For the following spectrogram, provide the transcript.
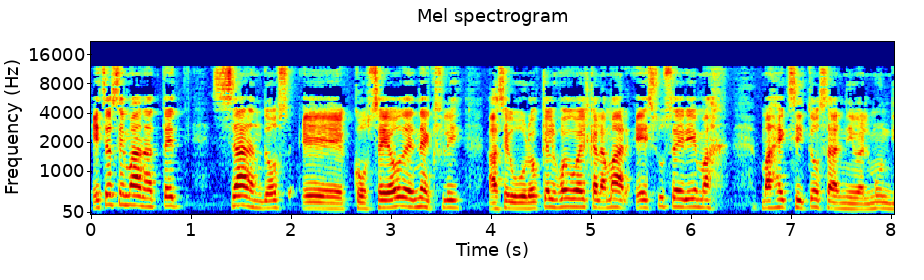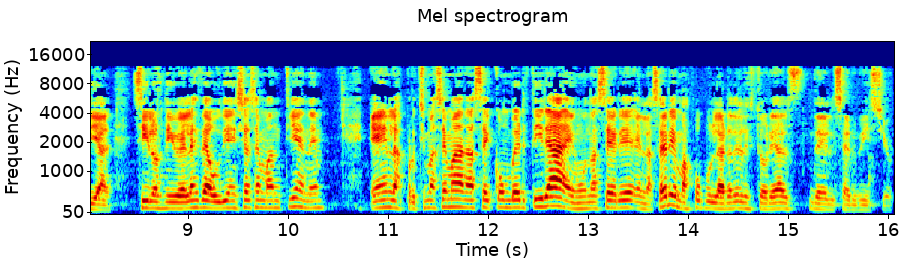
Esta semana Ted Sarandos, eh, coseo de Netflix, aseguró que el juego del calamar es su serie más, más exitosa a nivel mundial. Si los niveles de audiencia se mantienen, en las próximas semanas se convertirá en una serie, en la serie más popular de la historia del, servicio.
